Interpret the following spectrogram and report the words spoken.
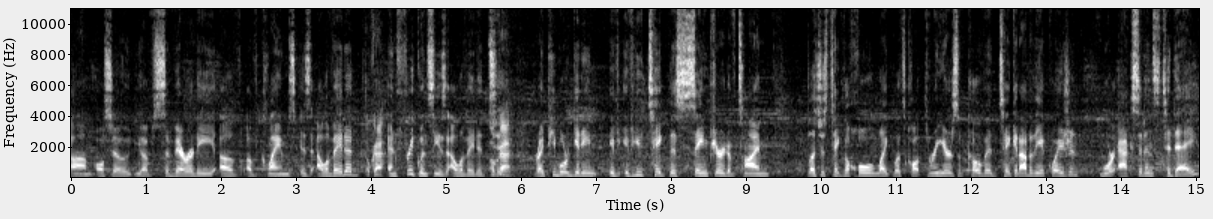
Um, also, you have severity of, of claims is elevated, Okay. and frequency is elevated too. Okay. Right? People are getting if, if you take this same period of time. Let's just take the whole, like, let's call it three years of COVID, take it out of the equation. More accidents today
